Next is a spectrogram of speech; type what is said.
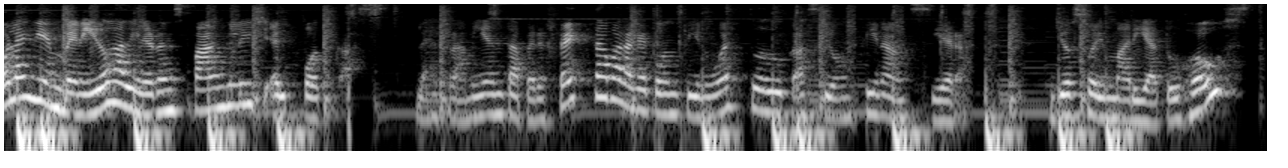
Hola y bienvenidos a Dinero en Spanglish, el podcast, la herramienta perfecta para que continúes tu educación financiera. Yo soy María, tu host.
